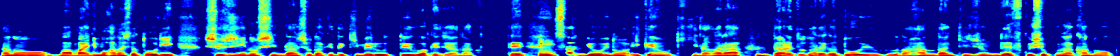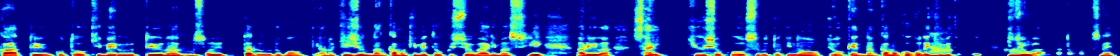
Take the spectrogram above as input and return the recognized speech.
はい、あの、まあ、前にも話した通り、主治医の診断書だけで決めるっていうわけじゃなくて、産業医の意見を聞きながら、誰と誰がどういうふうな判断基準で復職が可能かということを決めるというような、そういったルールも、あの、基準なんかも決めておく必要がありますし、あるいは再休職をするときの条件なんかもここで決めておく必要があるかと思うんですね。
